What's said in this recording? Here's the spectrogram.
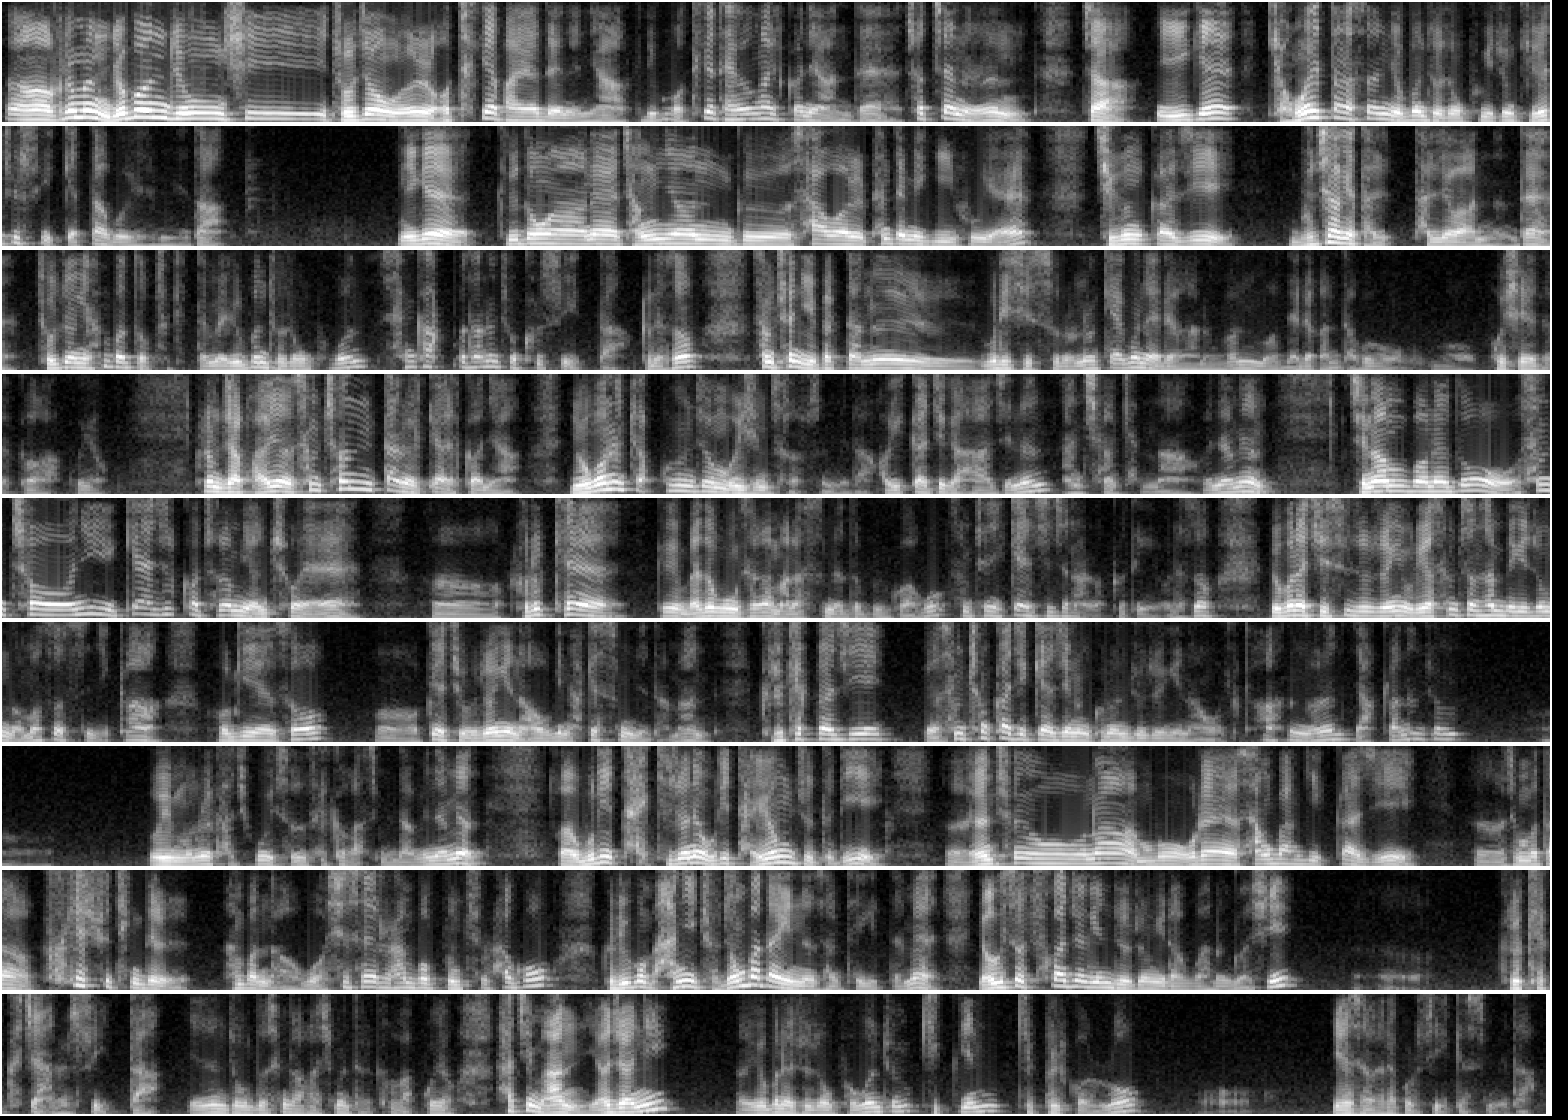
어, 그러면 이번 증시 조정을 어떻게 봐야 되느냐, 그리고 어떻게 대응할 거냐인데, 첫째는, 자, 이게 경우에 따라서는 이번 조정폭이 좀 길어질 수 있겠다 보여집니다. 이게 그동안에 작년 그 4월 팬데믹 이후에 지금까지 무지하게 달, 달려왔는데 조정이 한 번도 없었기 때문에 이번 조정폭은 생각보다는 좀 클 수 있다. 그래서 3,200단을 우리 지수로는 깨고 내려가는 건 뭐 내려간다고 뭐 보셔야 될 것 같고요. 그럼 자 과연 3,000단을 깰 거냐? 요거는 조금 좀 의심스럽습니다. 거기까지가 하지는 않지 않겠나. 왜냐하면 지난번에도 3천이 깨질 것처럼 연초에 어, 그렇게 그 매도 공세가 많았음에도 불구하고 3천이 깨지질 않았거든요. 그래서 이번에 지수 조정이 우리가 3,300이 좀 넘었었으니까 거기에서 어, 꽤 조정이 나오긴 하겠습니다만 그렇게까지 3천까지 깨지는 그런 조정이 나올까 하는 거는 약간은 좀 어, 의문을 가지고 있어도 될 것 같습니다. 왜냐하면 어, 우리 기존에 우리 대형주들이 어, 연초나 뭐 올해 상반기까지 어, 전부 다 크게 슈팅들 한번 나오고 시세를 한번 분출하고 그리고 많이 조정받아 있는 상태이기 때문에 여기서 추가적인 조정이라고 하는 것이 어, 그렇게 크지 않을 수 있다. 이런 정도 생각하시면 될 것 같고요. 하지만 여전히 이번에 조정폭은 좀 깊긴 깊을 걸로 예상을 해볼 수 있겠습니다.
